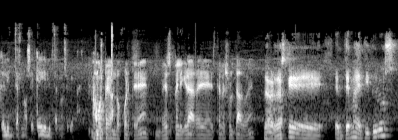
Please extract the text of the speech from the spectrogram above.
que el Inter no sé qué y el Inter no sé qué más. Vamos pegando fuerte, ¿eh? Ves peligrar eh, este resultado, ¿eh? La verdad es que en tema de títulos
